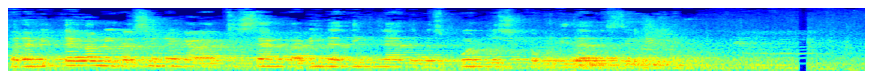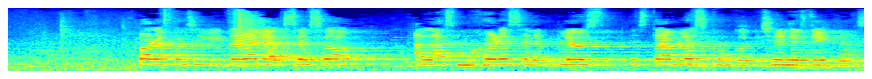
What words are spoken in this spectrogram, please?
Para evitar la migración y garantizar la vida digna de los pueblos y comunidades de origen. Para facilitar el acceso a las mujeres en empleos estables con condiciones dignas.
